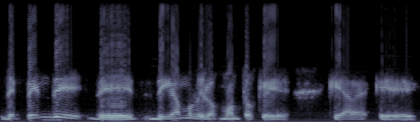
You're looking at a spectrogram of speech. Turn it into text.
depende de, digamos, de los montos que que, que,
